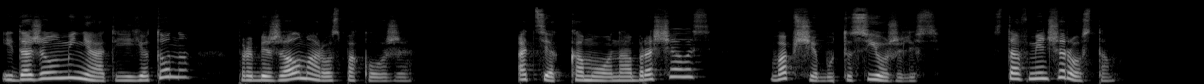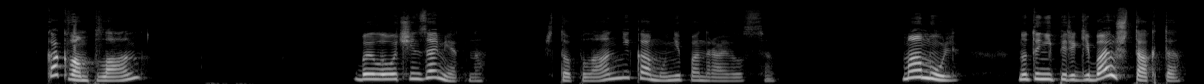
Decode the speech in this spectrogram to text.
И даже у меня от ее тона пробежал мороз по коже. А те, к кому она обращалась, вообще будто съежились, став меньше ростом. «Как вам план?» Было очень заметно, что план никому не понравился. «Мамуль, но ты не перегибай уж так-то!»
